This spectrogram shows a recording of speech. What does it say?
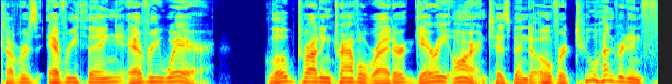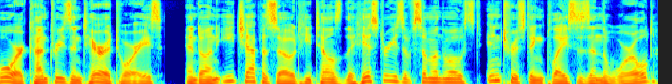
covers everything everywhere. Globetrotting travel writer Gary Arndt has been to over 204 countries and territories, and on each episode, he tells the histories of some of the most interesting places in the world,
